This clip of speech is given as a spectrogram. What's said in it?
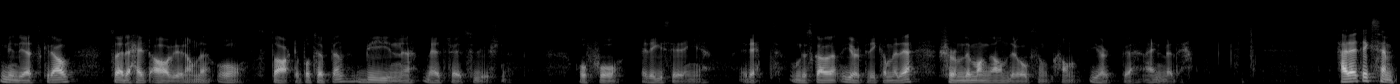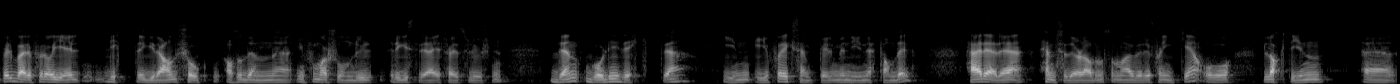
myndighetskrav, så er det helt avgjørende å starte på toppen, begynne med Trade Solution og få registreringer rett. Om det skal hjelpe dere med det, sjøl om det er mange andre òg som kan hjelpe en med det. Her er et eksempel bare for å gi litt grann, altså Den eh, informasjonen du registrerer i Trade Solution, den går direkte inn i f.eks. Meny netthandel. Her er det Hemsedøladen som har vært flinke og lagt inn eh,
